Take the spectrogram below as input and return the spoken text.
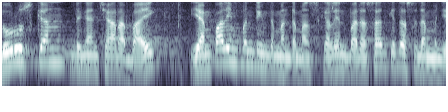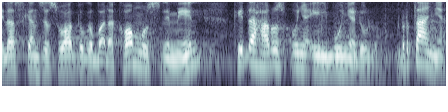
luruskan dengan cara baik. Yang paling penting teman-teman sekalian pada saat kita sedang menjelaskan sesuatu kepada kaum muslimin, kita harus punya ilmunya dulu. Bertanya,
